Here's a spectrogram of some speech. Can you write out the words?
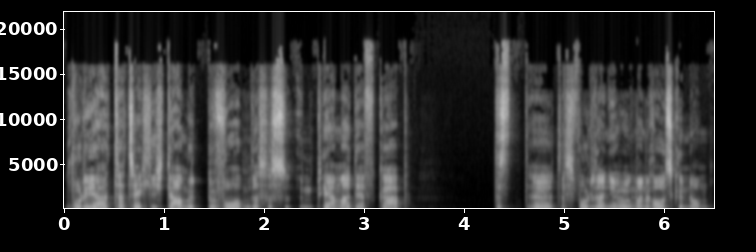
wurde ja tatsächlich damit beworben, dass es ein Permadeath gab. Das, äh, das wurde dann ja irgendwann rausgenommen.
